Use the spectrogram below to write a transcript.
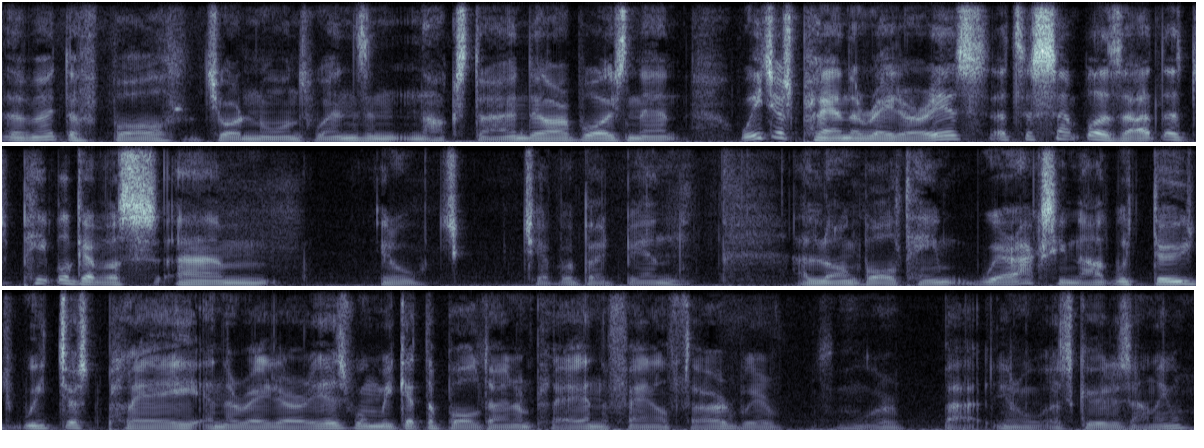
the amount of ball Jordan Owens wins and knocks down to our boys, and then we just play in the right areas. It's as simple as that. People give us. Um, you know chip about being a long ball team. We're actually not. We do. We just play in the right areas. When we get the ball down and play in the final third, we're we're you know as good as anyone.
